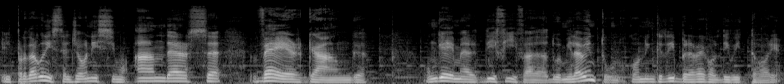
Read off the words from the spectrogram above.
Il protagonista è il giovanissimo Anders Weergang, un gamer di FIFA 2021 con un incredibile record di vittorie.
